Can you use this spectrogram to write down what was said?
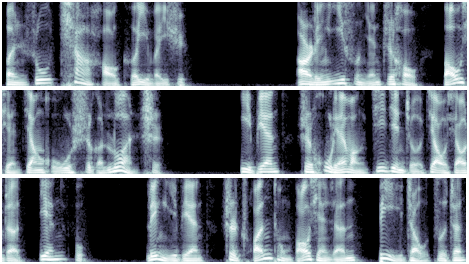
本书恰好可以为序。二零一四年之后，保险江湖是个乱世，一边是互联网激进者叫嚣着颠覆，另一边是传统保险人敝帚自珍。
